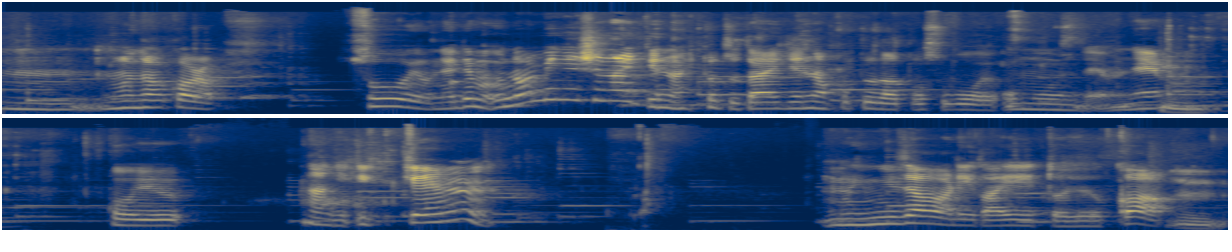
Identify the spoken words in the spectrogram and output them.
うん、まあだからそうよね。でも鵜呑みにしないっていうのは一つ大事なことだとすごい思うんだよね、こういう何？一見耳障りがいいというかうん。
